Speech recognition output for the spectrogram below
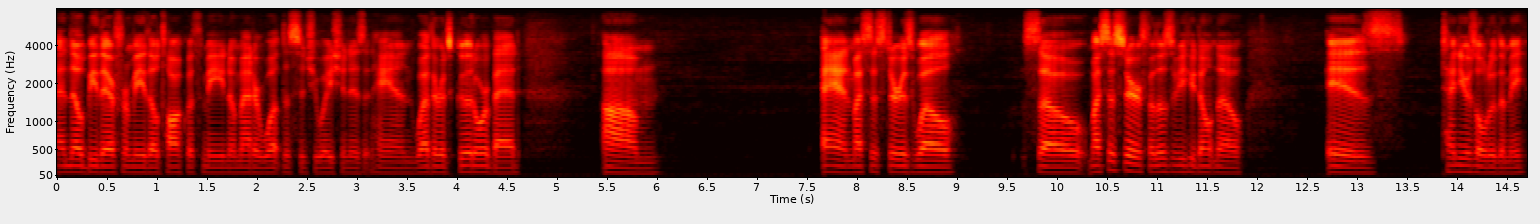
and they'll be there for me. They'll talk with me no matter what the situation is at hand, whether it's good or bad. Um, and my sister as well. So, my sister, for those of you who don't know, is 10 years older than me.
